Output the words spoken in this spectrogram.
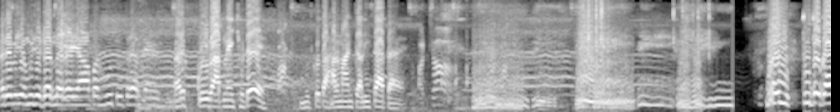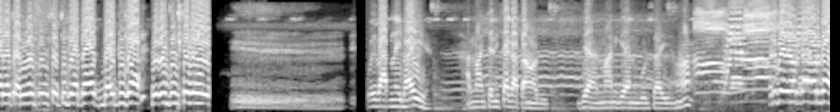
अरे भैया मुझे डर लग रहा है यहाँ पर भूत उतराते हैं। अरे कोई बात नहीं छोटे। मुझको तो हनुमान चालीसा आता है। अच्छा। भाई तू तो कह रहा था हनुमान चालीसा तुझे आता है। भाई तू का हनुमान चालीसा कोई बात नहीं भाई। हनुमान चालीसा गाता हूँ अभी। जय हनुमान ज्ञान गुड़ साई हाँ? अरे भाई, और का और का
